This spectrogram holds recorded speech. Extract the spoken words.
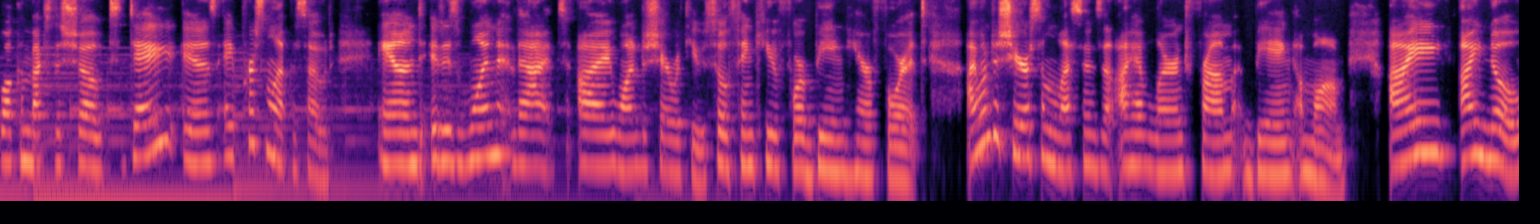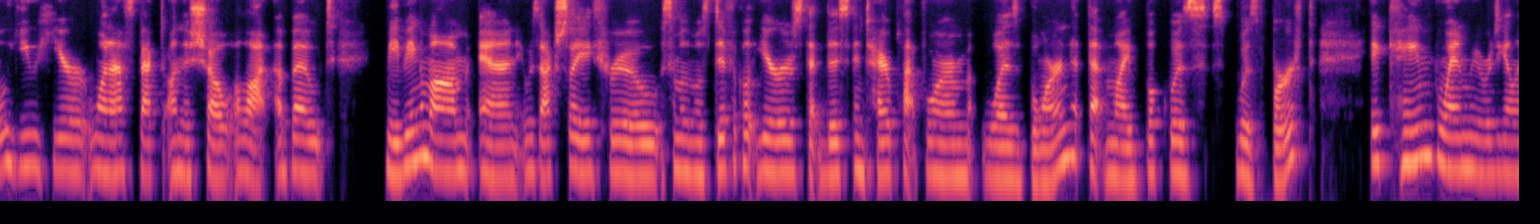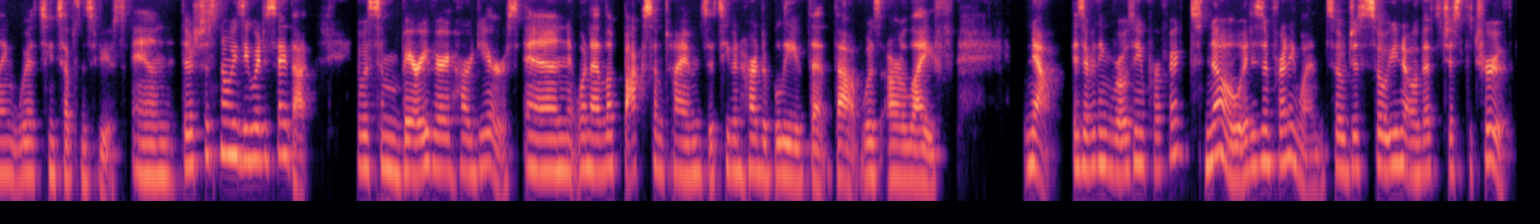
Welcome back to the show. Today is a personal episode, and it is one that I wanted to share with you. So, thank you for being here for it. I want to share some lessons that I have learned from being a mom. I I know you hear one aspect on this show a lot about me being a mom and it was actually through some of the most difficult years that this entire platform was born that my book was was birthed it came when we were dealing with teen substance abuse. And there's just no easy way to say that. It was some very, very hard years. And when I look back, sometimes it's even hard to believe that that was our life. Now, is everything rosy and perfect? No, it isn't for anyone. So, just so you know, that's just the truth.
